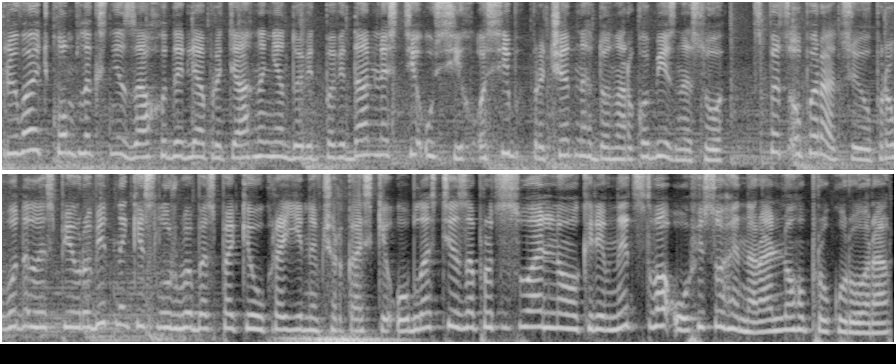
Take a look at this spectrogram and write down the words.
Тривають комплексні заходи для притягнення до відповідальності усіх осіб, причетних до наркобізнесу. Спецоперацію проводили співробітники Служби безпеки України в Черкаській області за процесуального керівництва Офісу Генерального прокурора.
